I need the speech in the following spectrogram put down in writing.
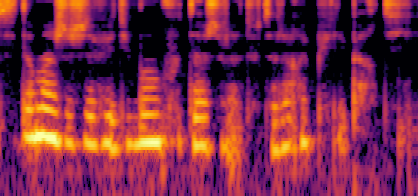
C'est dommage, j'avais du bon footage là tout à l'heure et puis il est parti.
